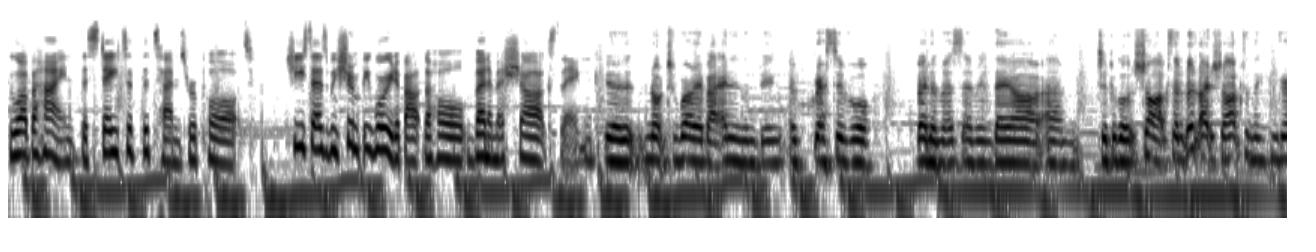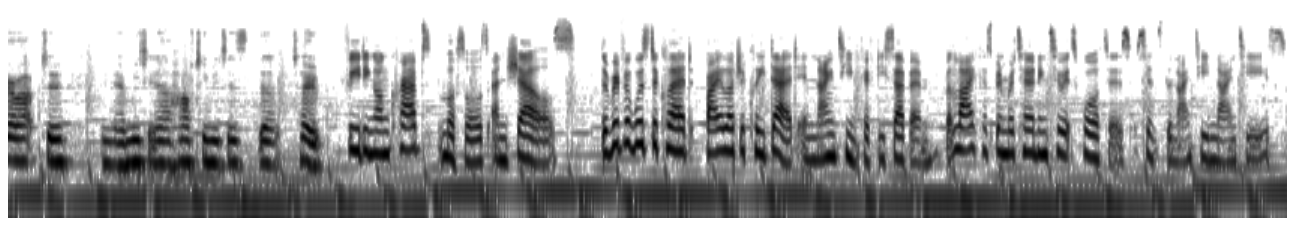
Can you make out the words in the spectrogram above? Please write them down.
who are behind the State of the Thames report. She says we shouldn't be worried about the whole venomous sharks thing. You know, not to worry about any of them being aggressive or venomous. I mean, they are um, typical sharks that look like sharks and they can grow up to, you know, meeting a half two meters the tope. Feeding on crabs, mussels, and shells. The river was declared biologically dead in 1957, but life has been returning to its waters since the 1990s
